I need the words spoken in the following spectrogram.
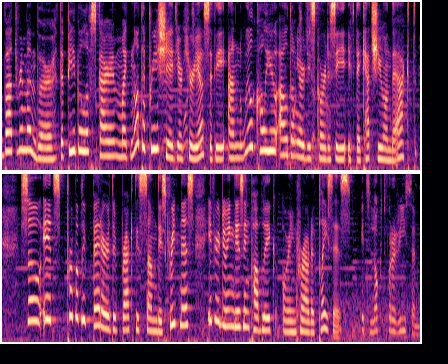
But remember, the people of Skyrim might not appreciate your curiosity and will call you out on your discourtesy if they catch you on the act. So it's probably better to practice some discreetness if you're doing this in public or in crowded places. It's locked for a reason.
